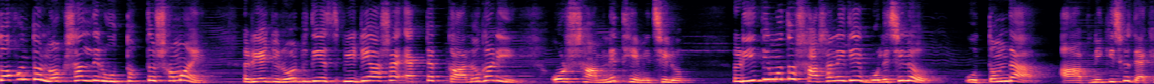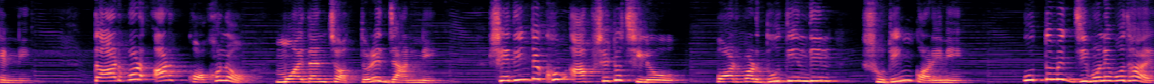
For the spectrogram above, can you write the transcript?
তখন তো নকশালদের উত্তপ্ত সময় রেড রোড দিয়ে স্পিডে আসা একটা কালো গাড়ি ওর সামনে থেমেছিল। রীতিমতো শাসানি দিয়ে বলেছিল উত্তম দা আপনি কিছু দেখেননি। তারপর আর কখনো ময়দান চত্বরে যাননি। সেদিনটা খুব আপসেটও ছিল। পরপর দু তিন দিন শুটিং করেনি। উত্তমের জীবনে বোধহয়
